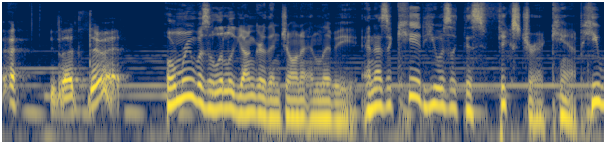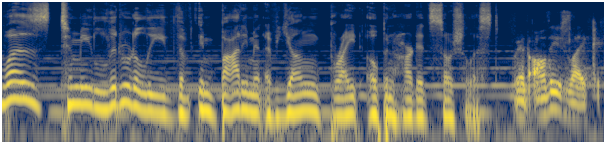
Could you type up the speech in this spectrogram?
Let's do it. Omri was a little younger than Jonah and Libby, and as a kid, he was like this fixture at camp. He was, to me, literally the embodiment of young, bright, open hearted socialist. We had all these like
